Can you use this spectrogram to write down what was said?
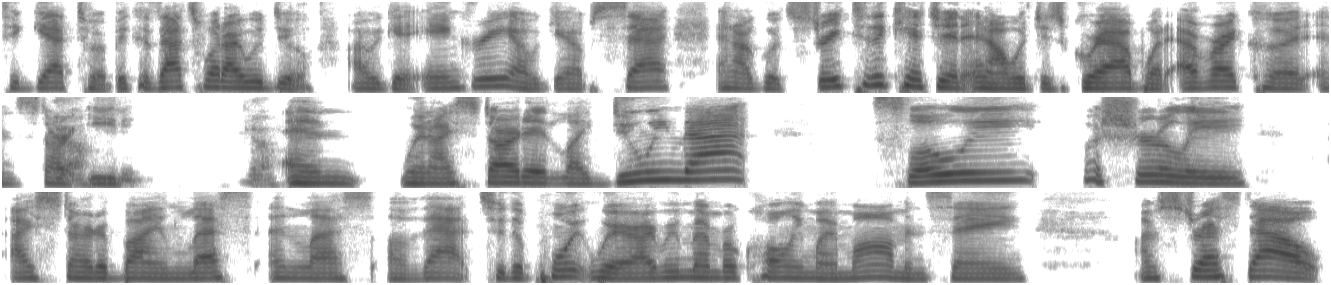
to get to it because that's what I would do. I would get angry, I would get upset, and I would go straight to the kitchen and I would just grab whatever I could and start Yeah. eating. Yeah. And when I started like doing that, slowly but surely, I started buying less and less of that to the point where I remember calling my mom and saying, I'm stressed out.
